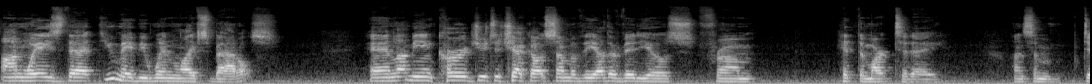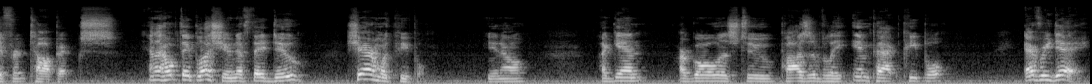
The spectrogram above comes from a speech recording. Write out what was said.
on ways that you maybe win life's battles. And let me encourage you to check out some of the other videos from Hit the Mark today on some different topics. And I hope they bless you. And if they do, share them with people. You know, again, our goal is to positively impact people every day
